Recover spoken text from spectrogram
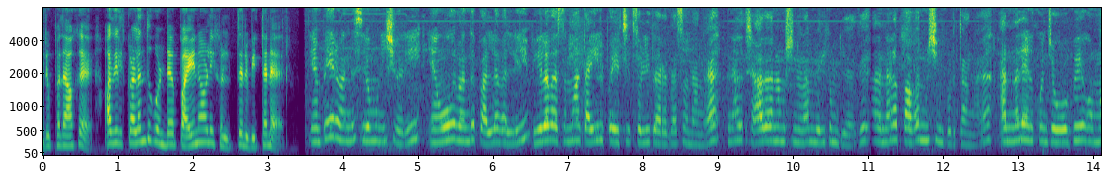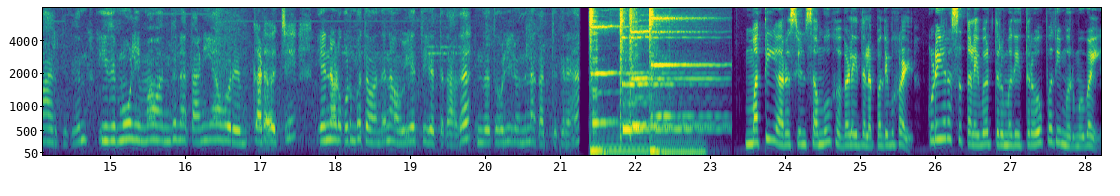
இருப்பதாக அதில் கலந்து கொண்ட பயனாளிகள் தெரிவித்தனர். என் பேர் வந்து சிவமுனீஸ்வரி. என் ஊர் வந்து பல்லவல்லி. இலவசமாக தையல் பயிற்சி சொல்லி தரதா சொன்னாங்க. அதனால சாதாரண மிஷின்லாம் மிதிக்க முடியாது. அதனால பவர் மிஷின் கொடுத்தாங்க. அதனால எனக்கு கொஞ்சம் உபயோகமாக இருக்குது. இது மூலியமாக வந்து நான் தனியாக ஒரு கடை வச்சு என்னோட குடும்பத்தை வந்து நான் உயர்த்திக்கிறதுக்காக இந்த தொழில் வந்து நான் கற்றுக்கிறேன் மத்திய அரசின் சமூக வலைதள பதிவுகள். குடியரசுத் தலைவர் திருமதி திரௌபதி முர்முவை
